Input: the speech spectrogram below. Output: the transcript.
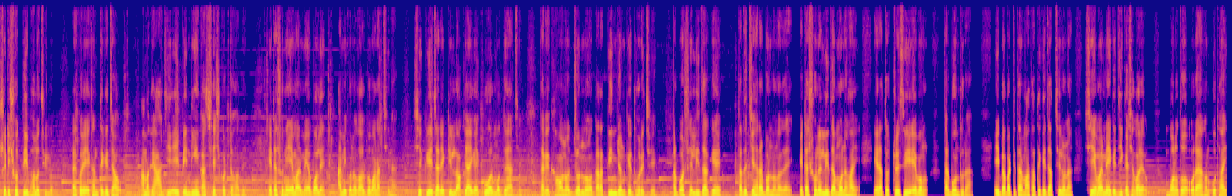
সেটি সত্যিই ভালো ছিল। দয়া করে এখান থেকে যাও। আমাকে আজই এই পেন্টিংয়ের কাজ শেষ করতে হবে। এটা শুনে এমার মেয়ে বলে, আমি কোনো গল্প বানাচ্ছি না। সে ক্রিয়েচার একটি লক জায়গায় কুয়োর মধ্যে আছে। তাকে খাওয়ানোর জন্য তারা তিনজনকে ধরেছে। তারপর সে লিজাকে তাদের চেহারার বর্ণনা দেয়। এটা শুনে লিজা মনে হয়, এরা তো ট্রেসি এবং তার বন্ধুরা। এই ব্যাপারটি তার মাথা থেকে যাচ্ছিল না। সে এমার মেয়েকে জিজ্ঞাসা করে, বলো তো, ওরা এখন কোথায়?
